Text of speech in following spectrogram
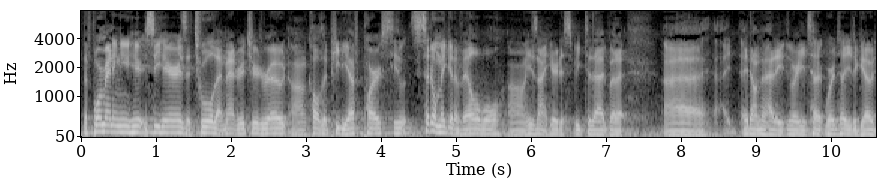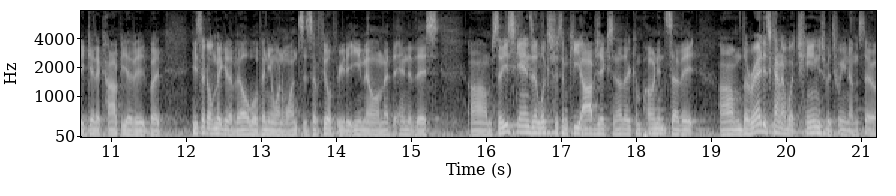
The formatting you hear, see here is a tool that Matt Richard wrote um, called a PDF parse. He said he'll make it available. Uh, he's not here to speak to that, but uh, I, I, don't know how to where, you t- where to tell you to go to get a copy of it. But he said he'll make it available if anyone wants it. So feel free to email him at the end of this. Um, so he scans it, looks for some key objects and other components of it. Um, the red is kind of what changed between them. So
